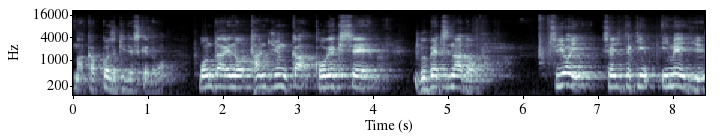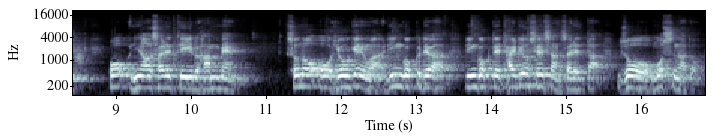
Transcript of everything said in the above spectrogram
まあ、格好好きですけども、問題の単純化、攻撃性、侮蔑など、強い政治的イメージを担わされている反面、その表現は隣国では、隣国で大量生産された像を模すなど、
